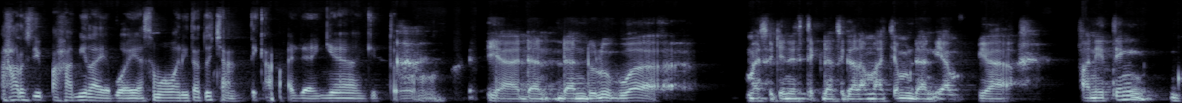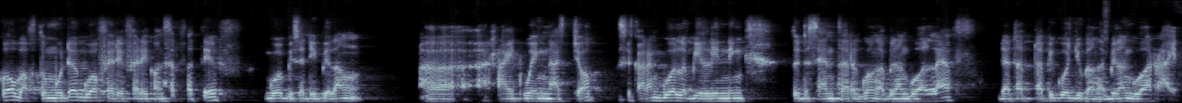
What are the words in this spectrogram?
harus dipahami lah ya boy ya semua wanita tuh cantik apa adanya gitu. Ya dan dan dulu gue misogynistic dan segala macam dan ya ya funny thing gue waktu muda gue very very konservatif gue bisa dibilang uh, right wing nut job sekarang gue lebih leaning to the center gue nggak bilang gue left dan tapi gue juga nggak bilang gue right.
